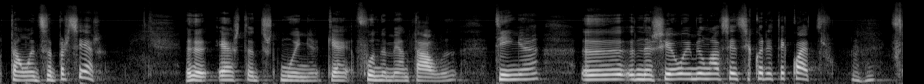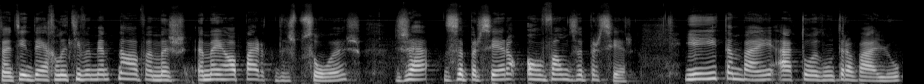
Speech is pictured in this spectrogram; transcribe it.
estão a desaparecer. Eh, esta testemunha, que é fundamental, tinha, uh, nasceu em 1944. Uhum. Portanto, ainda é relativamente nova, mas a maior parte das pessoas já desapareceram ou vão desaparecer. E aí também há todo um trabalho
